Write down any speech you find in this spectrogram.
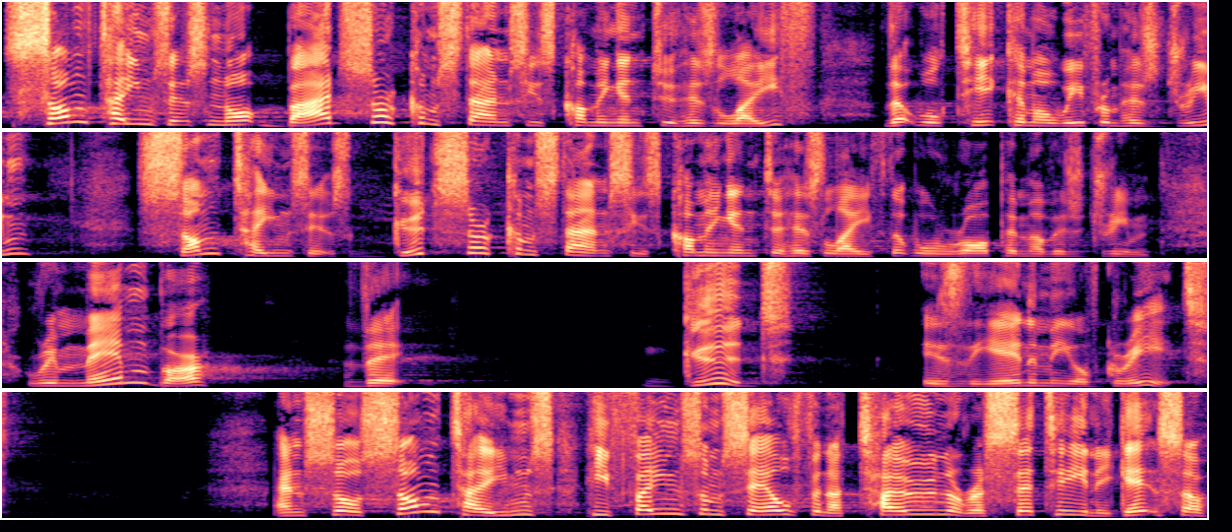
sometimes it's not bad circumstances coming into his life that will take him away from his dream. Sometimes it's good circumstances coming into his life that will rob him of his dream. Remember that good is the enemy of great. And so sometimes he finds himself in a town or a city and he gets a,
